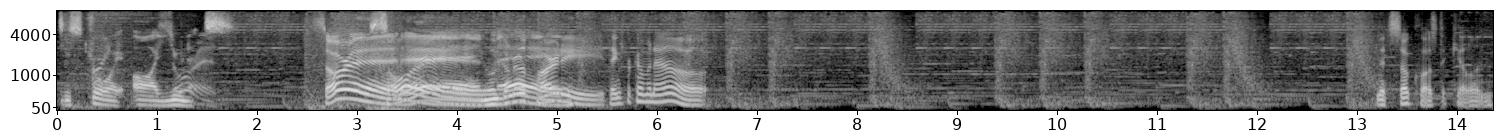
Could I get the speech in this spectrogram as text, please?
Destroy all units. Soren! Soren, Hey, welcome to the party. Thanks for coming out. It's so close to killing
